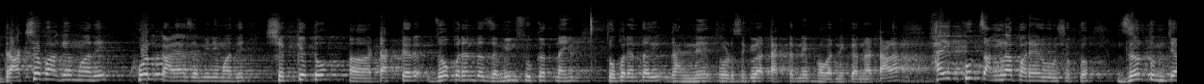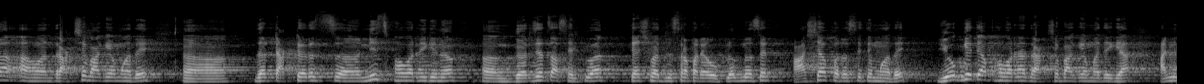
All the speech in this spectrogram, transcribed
द्राक्षबागेमध्ये खोल काळ्या जमिनीमध्ये. शक्यतो ट्रॅक्टर जोपर्यंत जमीन सुकत नाही तोपर्यंत घालणे थोडंसं किंवा ट्रॅक्टरने फवारणी करणं टाळा हा एक खूप चांगला पर्याय होऊ शकतो. जर तुमच्या द्राक्ष बागेमध्ये जर ट्रॅक्टरच नीच फवारणी घेणं गरजेचं असेल किंवा त्याशिवाय दुसरा पर्याय उपलब्ध नसेल अशा परिस्थितीमध्ये योग्य त्या फवारण्या द्राक्षबागेमध्ये घ्या. आणि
